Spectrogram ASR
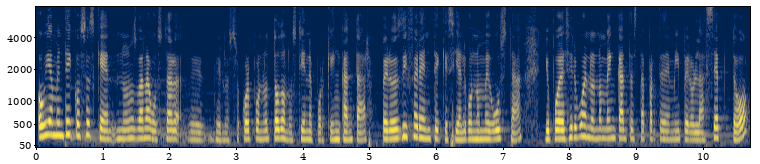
obviamente hay cosas que no nos van a gustar de, nuestro cuerpo, no todo nos tiene por qué encantar, pero es diferente que si algo no me gusta, yo puedo decir, bueno, no me encanta esta parte de mí, pero la acepto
